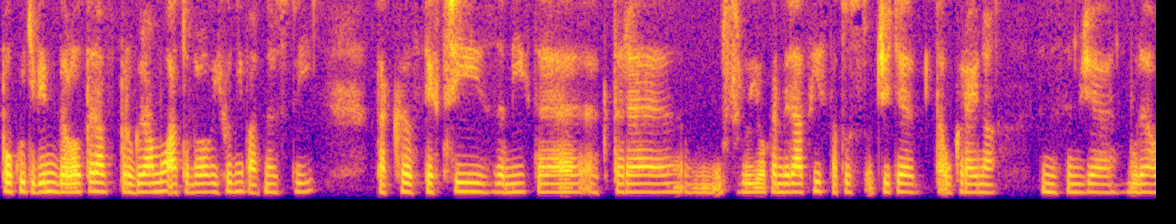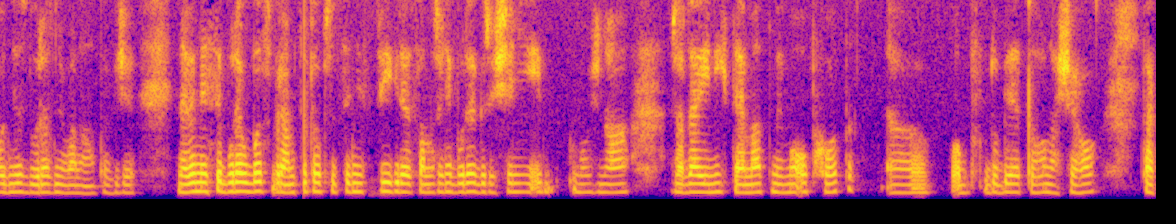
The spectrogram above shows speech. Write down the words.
pokud vím, bylo teda v programu a to bylo východní partnerství, tak z těch tří zemí, které, které usilují o kandidátský status, určitě ta Ukrajina si myslím, že bude hodně zdůrazňovaná. Takže nevím, jestli bude vůbec v rámci toho předsednictví, kde samozřejmě bude k řešení i možná řada jiných témat mimo obchod v době toho našeho, tak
